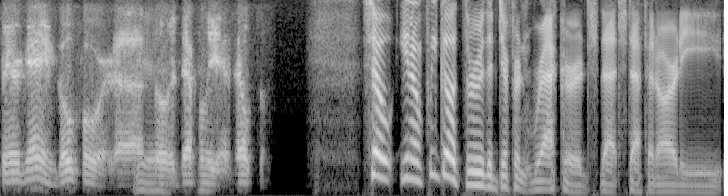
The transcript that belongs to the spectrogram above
fair game, go for it. Uh, yeah. So it definitely has helped him. So you know, if we go through the different records that Steph had already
